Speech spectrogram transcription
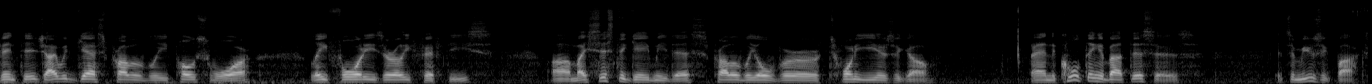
vintage. I would guess probably post-war, late 40s, early 50s. Uh, my sister gave me this probably over 20 years ago. And the cool thing about this is, it's a music box.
